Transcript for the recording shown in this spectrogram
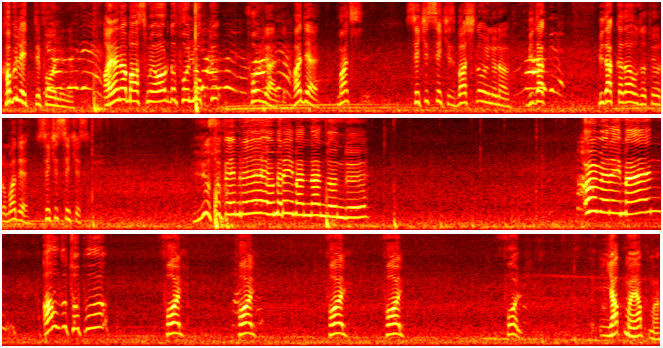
Kabul etti faulünü. Ayağına basmıyor. Orada fol yoktu. Fol verdi. Hadi maç 8-8. Başla oyununa. Bir dakika bir dakika daha uzatıyorum. Hadi 8-8. Yusuf Emre Ömer Eymen'den döndü. Ömer Eymen aldı topu. Fol. Fol. Fol. Fol. Fol. Yapma yapma.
